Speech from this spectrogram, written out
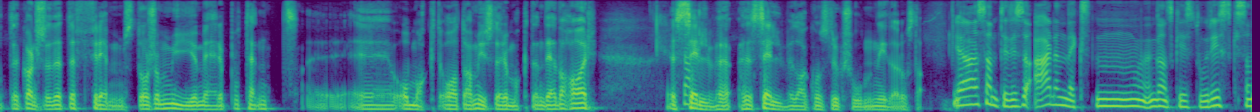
at kanskje dette fremstår som mye mer potent og makt, og at det har mye større makt enn det det har selve, selve da, konstruksjonen Nidaros. Da. Ja, Samtidig så er den veksten ganske historisk. Så,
